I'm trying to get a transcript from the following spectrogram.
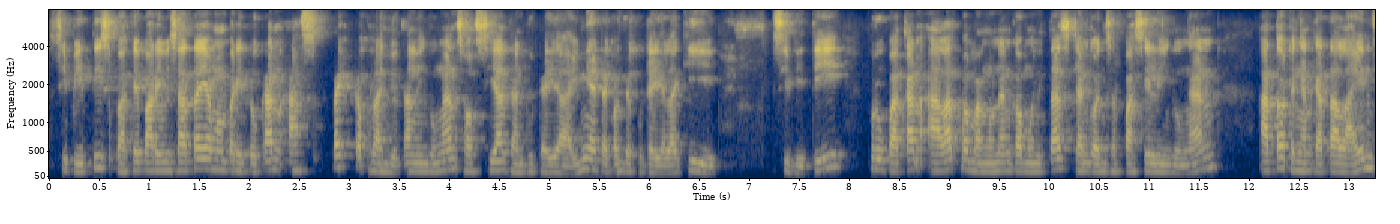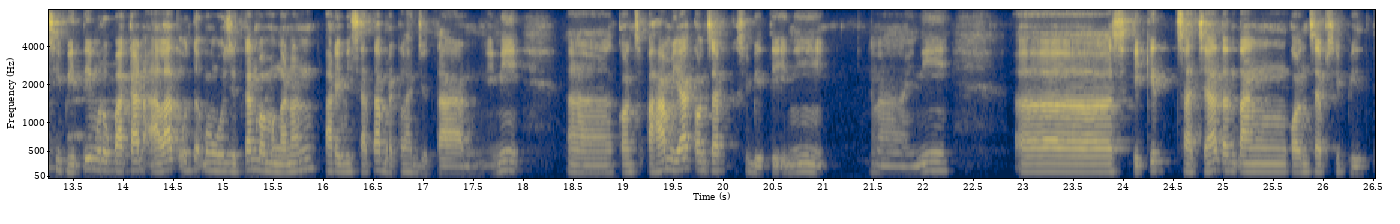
CBT sebagai pariwisata yang memperhitungkan aspek keberlanjutan lingkungan sosial dan budaya. Ini ada konsep budaya lagi. CBT merupakan alat pembangunan komunitas dan konservasi lingkungan atau dengan kata lain CBT merupakan alat untuk mewujudkan pembangunan pariwisata berkelanjutan. Ini uh, konsep paham ya konsep CBT ini. Nah, ini uh, sedikit saja tentang konsep CBT,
